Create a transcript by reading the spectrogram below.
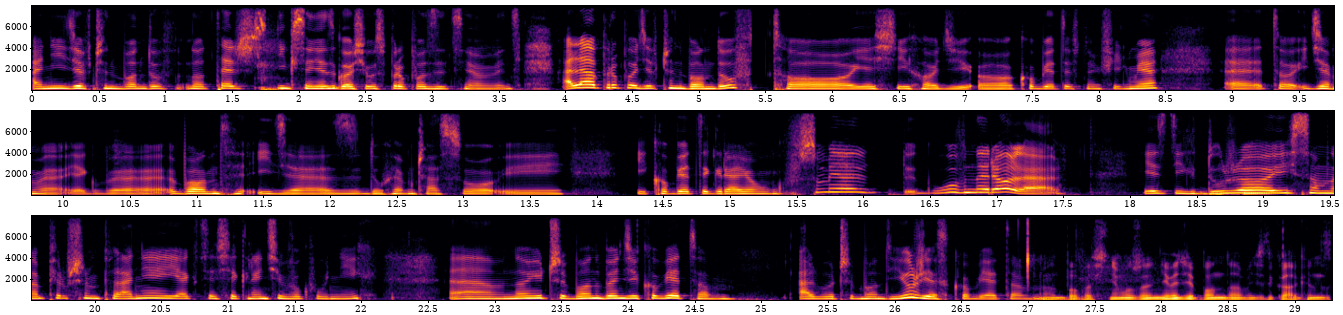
ani dziewczyn Bondów, no też nikt się nie zgłosił z propozycją, więc... Ale a propos dziewczyn Bondów, to jeśli chodzi o kobiety w tym filmie, e, to idziemy jakby, Bond idzie z duchem czasu i, i kobiety grają w sumie główne role jest ich dużo mhm. i są na pierwszym planie i akcja się kręci wokół nich. Um, no i czy Bond będzie kobietą? Albo czy Bond już jest kobietą? Albo właśnie może nie będzie Bonda, będzie tylko agent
